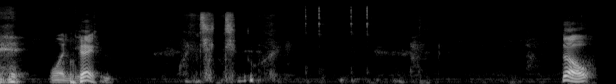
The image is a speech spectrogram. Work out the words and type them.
One. Okay. D2. So,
